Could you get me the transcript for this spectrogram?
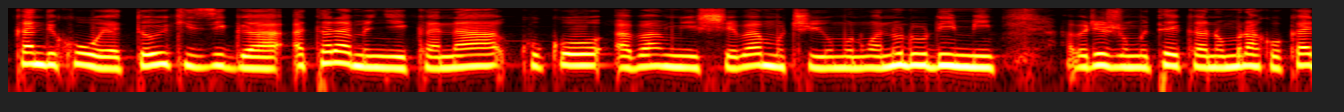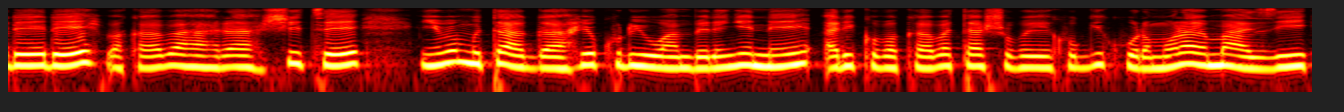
kandi ko yatowe ikiziga ataramenyekana kuko abamwishe bamuciye umunwa n'ururimi abajeje umutekano muri ako karere bakaba barashitse inyuma mutaga yo kuri uyu wa mbere nyene ariko bakaba batashoboye kugikura muri ayo mazi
